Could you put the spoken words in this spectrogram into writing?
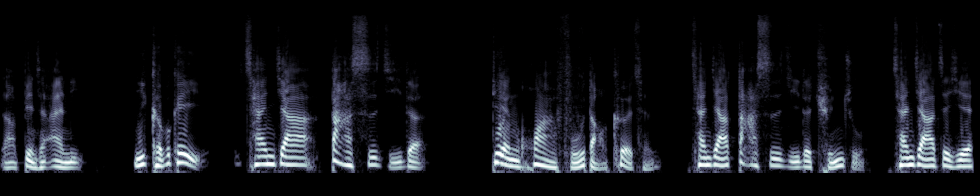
然后变成案例。你可不可以参加大师级的电话辅导课程？参加大师级的群组？参加这些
